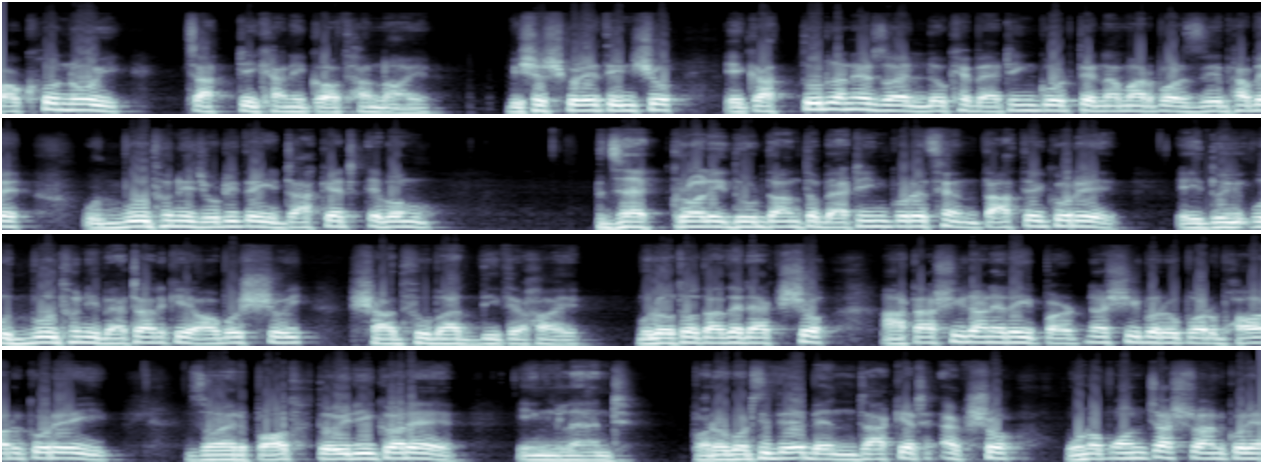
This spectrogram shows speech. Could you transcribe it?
কখনোই চারটিখানি কথা নয়। বিশেষ করে তিনশো একাত্তর রানের জয়ের লক্ষ্যে ব্যাটিং করতে নামার পর যেভাবে উদ্বোধনী জুটিতেই ডাকেট এবং জ্যাক ক্রলি দুর্দান্ত ব্যাটিং করেছেন, তাতে করে এই দুই উদ্বোধনী ব্যাটারকে অবশ্যই সাধুবাদ দিতে হয়। মূলত তাদের একশো আটাশি রানের এই পার্টনারশিপের উপর ভর করেই জয়ের পথ তৈরি করে ইংল্যান্ড। পরবর্তীতে বেন ডাকেট একশো উনপঞ্চাশ রান করে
